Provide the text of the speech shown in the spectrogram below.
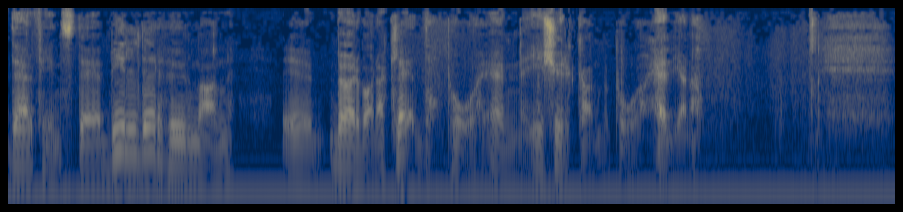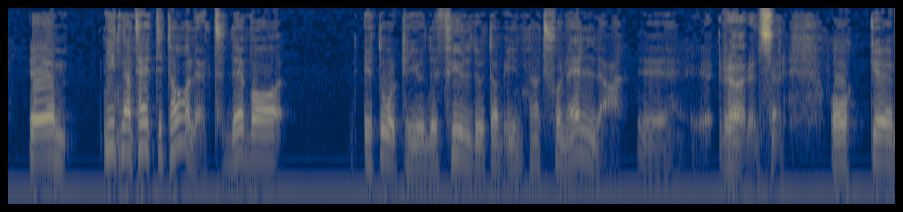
där finns det bilder hur man eh, bör vara klädd på en, i kyrkan på helgerna. Ehm, 1930-talet det var ett årtionde fylld av internationella eh, rörelser. Och eh,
